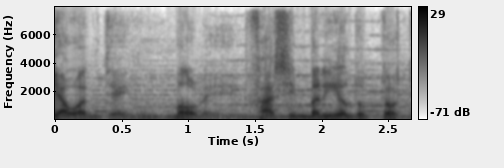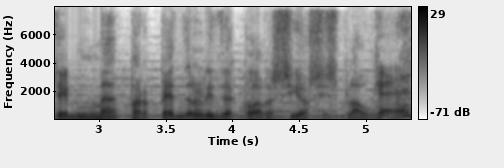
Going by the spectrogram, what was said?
Ja ho entenc. Molt bé. Facin venir el doctor Tenma per prendre-li declaració, si plau. Què?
